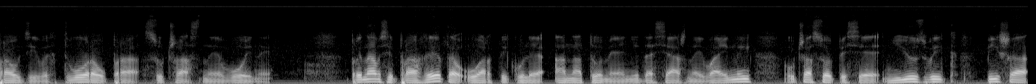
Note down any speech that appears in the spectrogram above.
праўдзівых твораў пра сучасныя войны. Прынамсі пра гэта ў артыкуле анатомія недасяжнай вайны у часопісе Newsweek піша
